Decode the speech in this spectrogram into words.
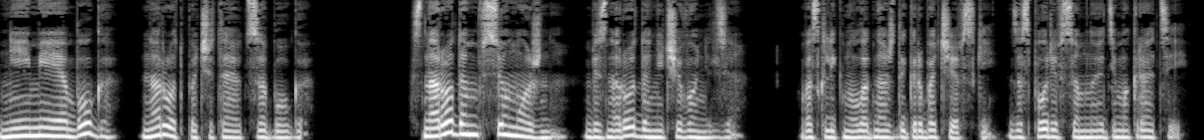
Не имея Бога, народ почитают за Бога. С народом все можно, без народа ничего нельзя, — воскликнул однажды Горбачевский, заспорив со мной о демократии.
